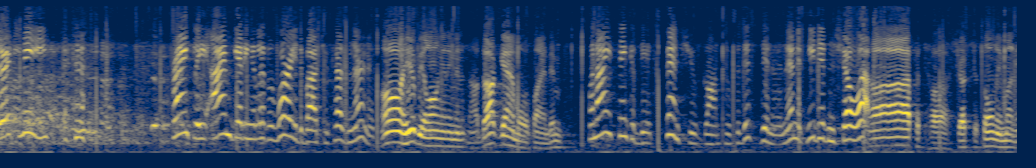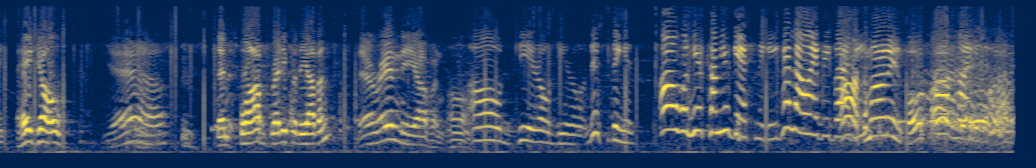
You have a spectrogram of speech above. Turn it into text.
Search me. Frankly, I'm getting a little worried about your cousin Ernest. Oh, he'll be along any minute now. Doc Gamble will find him. When I think of the expense you've gone to for this dinner, and then if he didn't show up. Ah, pata. Shucks, it's only money. Hey, Joe. Yeah. Them squabs ready for the oven? They're in the oven. Oh. oh, dear, oh, dear, oh. This thing is. Oh, well, here come your guests, McGee. Hello, everybody. Oh, come on in, folks. Oh, my, you look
